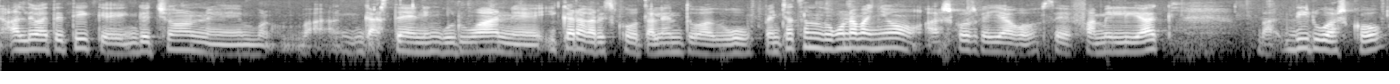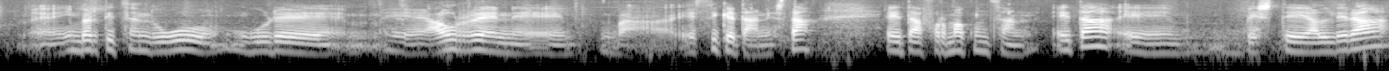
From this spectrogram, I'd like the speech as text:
alde batetik e, ingetxon e, bueno, ba, gazteen inguruan e, ikaragarrizko talentoa dugu. Pentsatzen duguna baino askoz gehiago, ze familiak ba, diru asko e, inbertitzen dugu gure e, aurren e, ba, eziketan, ez da? eta formakuntzan. Eta e, beste aldera,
